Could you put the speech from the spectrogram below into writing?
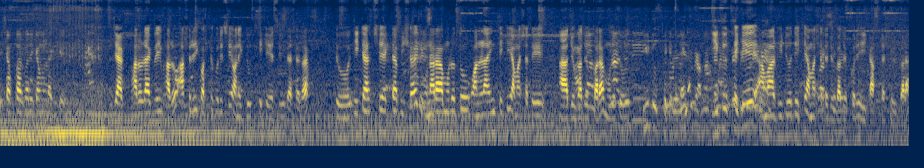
হিসাব পাওয়ার পরে কেমন লাগছে? যাক ভালো লাগলেই ভালো। আসলেই কষ্ট করেছি অনেক দূর থেকে এসে বেচারা। তো এটা হচ্ছে একটা বিষয় ওনারা মূলত অনলাইন থেকে আমার সাথে যোগাযোগ করা, মূলত ইউটিউব থেকে? ইউটিউব থেকে আমার ভিডিও দেখে আমার সাথে যোগাযোগ করে এই কাজটা শুরু করা।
